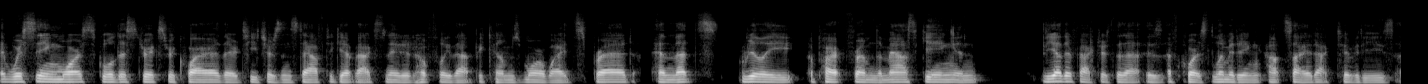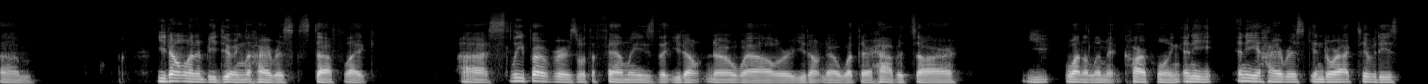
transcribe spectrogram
we're seeing more school districts require their teachers and staff to get vaccinated. Hopefully that becomes more widespread, and that's really apart from the masking and the other factor to that is of course limiting outside activities. Um, you don't want to be doing the high risk stuff like uh, sleepovers with the families that you don't know well or you don't know what their habits are. You want to limit carpooling, any any high risk indoor activities.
